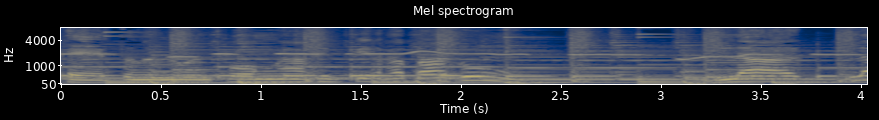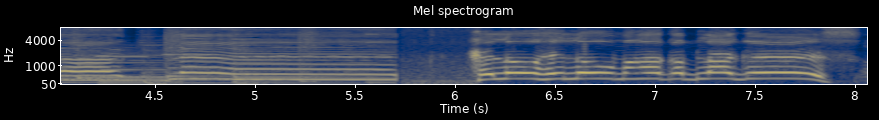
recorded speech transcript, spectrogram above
Eto na naman po ang aking pinakabagong vlog, vlog, vlog! Hello, hello mga ka-vloggers!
